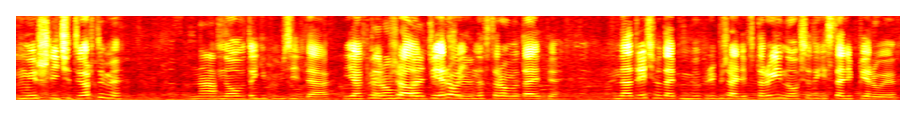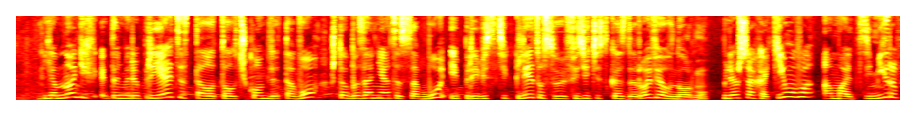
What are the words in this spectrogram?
мы шли четвертыми, на... но в итоге победили, да. Я прибежала первой на втором этапе. На третьем этапе мы прибежали вторые, но все-таки стали первые. Для многих это мероприятие стало толчком для того, чтобы заняться собой и привести к лету свое физическое здоровье в норму. Миляша Хакимова, Амаль Тимиров,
